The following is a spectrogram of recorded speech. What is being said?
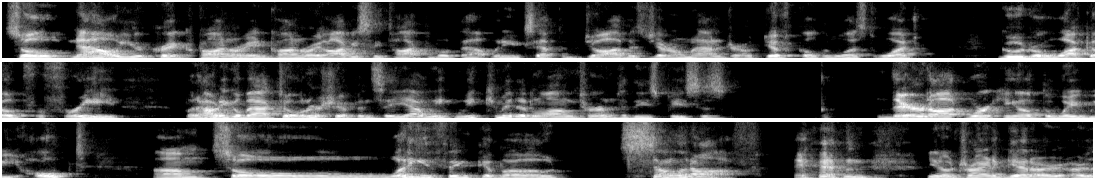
So now you're Craig Conroy, and Conroy obviously talked about that when he accepted the job as general manager, how difficult it was to watch Gaudreau walk out for free. But how do you go back to ownership and say, yeah, we we committed long term to these pieces. They're not working out the way we hoped. Um, so what do you think about selling off and you know trying to get our, our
